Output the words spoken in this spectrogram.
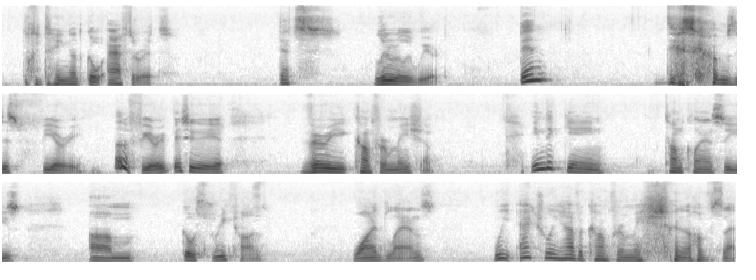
would they not go after it? That's literally weird. Then this comes this theory, not a theory, basically a very confirmation. In the game, Tom Clancy's um, Ghost Recon Wildlands, we actually have a confirmation of Sam,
